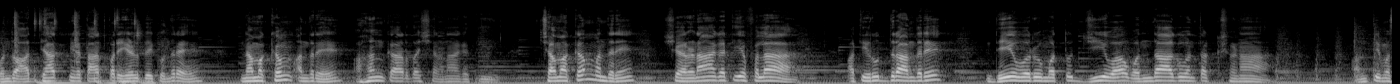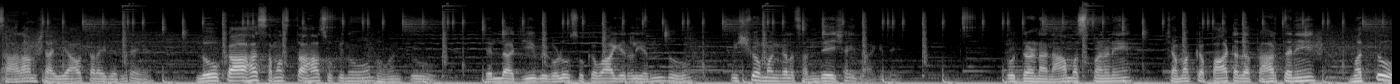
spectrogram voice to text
ಒಂದು ಆಧ್ಯಾತ್ಮಿಕ ತಾತ್ಪರ್ಯ ಹೇಳಬೇಕು ಅಂದರೆ ನಮಕಂ ಅಂದರೆ ಅಹಂಕಾರದ ಶರಣಾಗತಿ. ಚಮಕಂ ಅಂದರೆ ಶರಣಾಗತಿಯ ಫಲ. ಅತಿರುದ್ರ ಅಂದರೆ ದೇವರು ಮತ್ತು ಜೀವ ಒಂದಾಗುವಂಥ ಕ್ಷಣ. ಅಂತಿಮ ಸಾರಾಂಶ ಯಾವ ಥರ ಇದೆ ಅಂದರೆ ಲೋಕಾಹ ಸಮಸ್ತಃ ಸುಖಿನೋ ಭವಂತು. ಎಲ್ಲ ಜೀವಿಗಳು ಸುಖವಾಗಿರಲಿ ಎಂದು ವಿಶ್ವಮಂಗಲ ಸಂದೇಶ ಇದಾಗಿದೆ. ರುದ್ರನ ನಾಮಸ್ಮರಣೆ, ಚಮಕ ಪಾಠದ ಪ್ರಾರ್ಥನೆ ಮತ್ತು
